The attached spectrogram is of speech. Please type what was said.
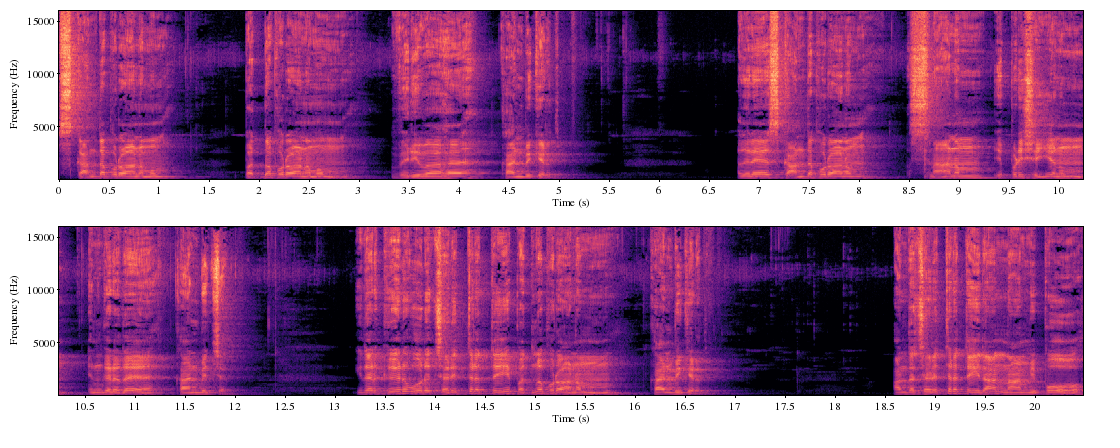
ஸ்கந்த புராணமும் பத்ம புராணமும் விரிவாக காண்பிக்கிறது. அதில் ஸ்கந்த புராணம் ஸ்நானம் எப்படி செய்யணும் என்கிறத காண்பிச்சது. இதற்கு ஒரு சரித்திரத்தை பத்மபுராணம் காண்பிக்கிறது. அந்த சரித்திரத்தை தான் நாம் இப்போது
